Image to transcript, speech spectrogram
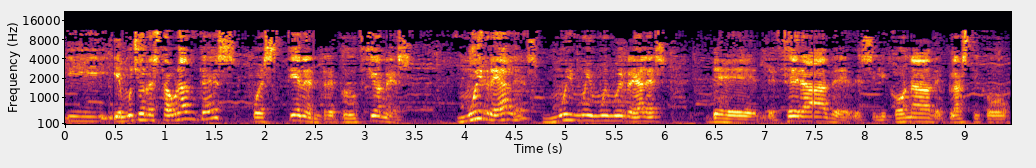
Y, y en muchos restaurantes, pues tienen reproducciones muy reales, muy, muy, muy, muy reales de, cera, de, de silicona, de plástico.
